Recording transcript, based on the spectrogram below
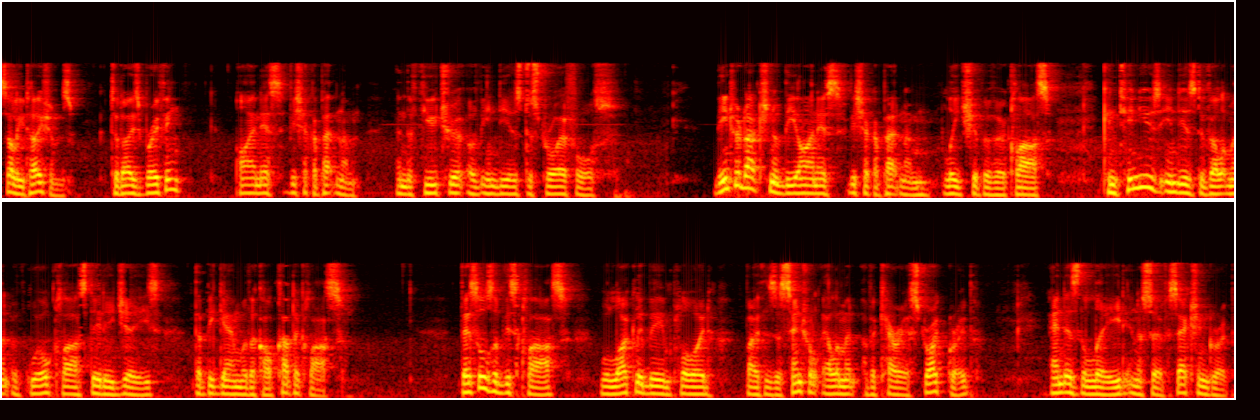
Salutations. Today's briefing, INS Visakhapatnam and the future of India's destroyer force. The introduction of the INS Visakhapatnam, lead ship of her class, continues India's development of world-class DDGs that began with the Kolkata class. Vessels of this class will likely be employed both as a central element of a carrier strike group and as the lead in a surface action group.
